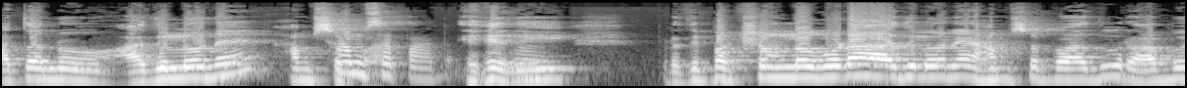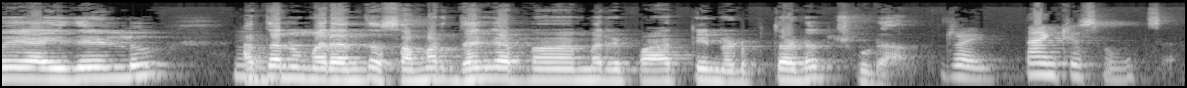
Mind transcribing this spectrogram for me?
అతను అదిలోనే హంస హంసపాదం. ఏది? ప్రతిపక్షంలో కూడా అదిలోనే హంసపాదు. రాబోయే ఐదేళ్ళు అతను మరి ఎంత సమర్థంగా మరి పార్టీ నడుపుతాడో చూడాలి. Right thank you so much sir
